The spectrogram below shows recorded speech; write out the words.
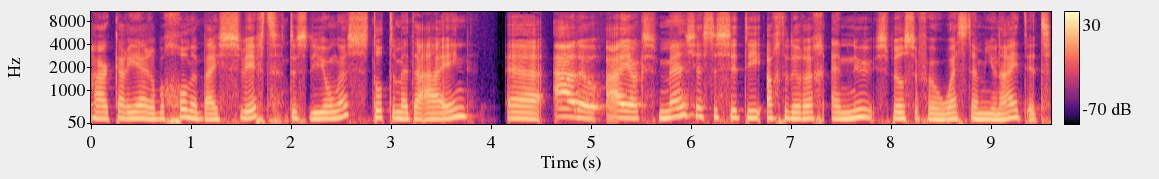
haar carrière begonnen bij Swift tussen de jongens tot en met de A1. Eh, ADO, Ajax, Manchester City achter de rug. En nu speelt ze voor West Ham United.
